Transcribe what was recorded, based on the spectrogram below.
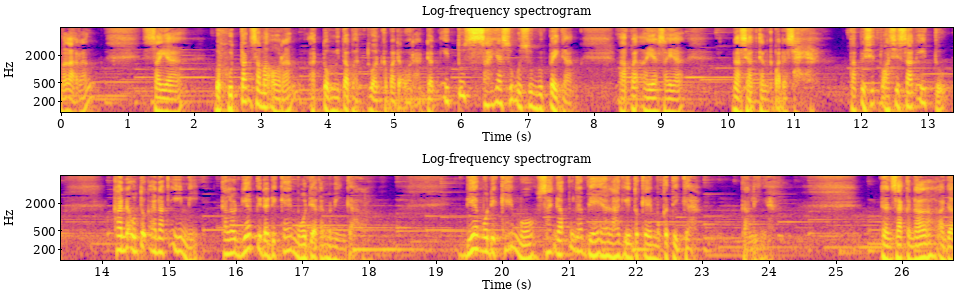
melarang saya berhutang sama orang atau minta bantuan kepada orang dan itu saya sungguh-sungguh pegang apa ayah saya nasihatkan kepada saya. Tapi situasi saat itu karena untuk anak ini kalau dia tidak di kemo dia akan meninggal. Dia mau di kemo, saya nggak punya biaya lagi untuk kemo ketiga kalinya. Dan saya kenal ada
